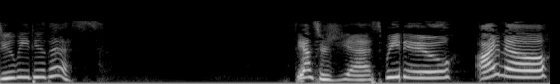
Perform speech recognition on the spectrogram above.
Do we do this? The answer is yes, we do. I know.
